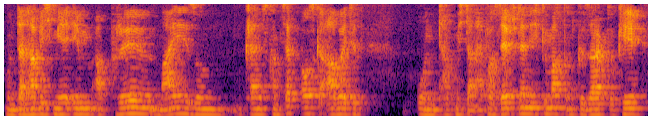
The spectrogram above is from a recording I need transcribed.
Und dann habe ich mir im April, Mai so ein kleines Konzept ausgearbeitet und habe mich dann einfach selbstständig gemacht und gesagt, okay,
